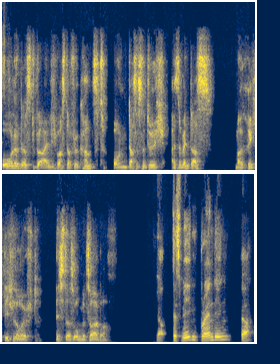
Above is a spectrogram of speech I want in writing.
ohne dass du da eigentlich was dafür kannst. Und das ist natürlich, also wenn das mal richtig läuft, ist das unbezahlbar. Ja, deswegen Branding, ja,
